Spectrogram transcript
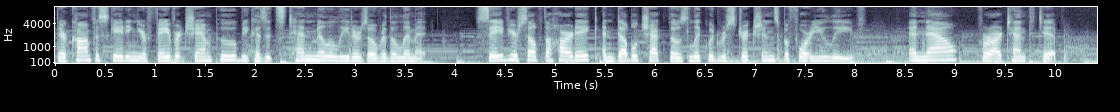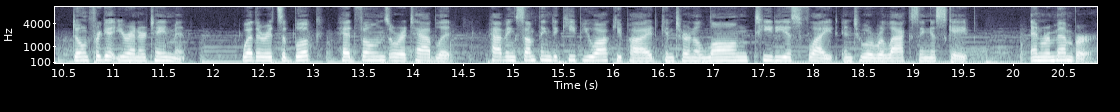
they're confiscating your favorite shampoo because it's 10 milliliters over the limit. Save yourself the heartache and double-check those liquid restrictions before you leave. And now, for our 10th tip. Don't forget your entertainment. Whether it's a book, headphones, or a tablet, Having something to keep you occupied can turn a long, tedious flight into a relaxing escape. And remember,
